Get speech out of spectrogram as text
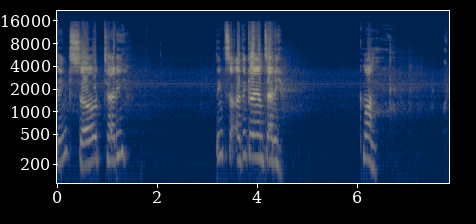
think so, Teddy. Think so. I think I am, Teddy. Come on. What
